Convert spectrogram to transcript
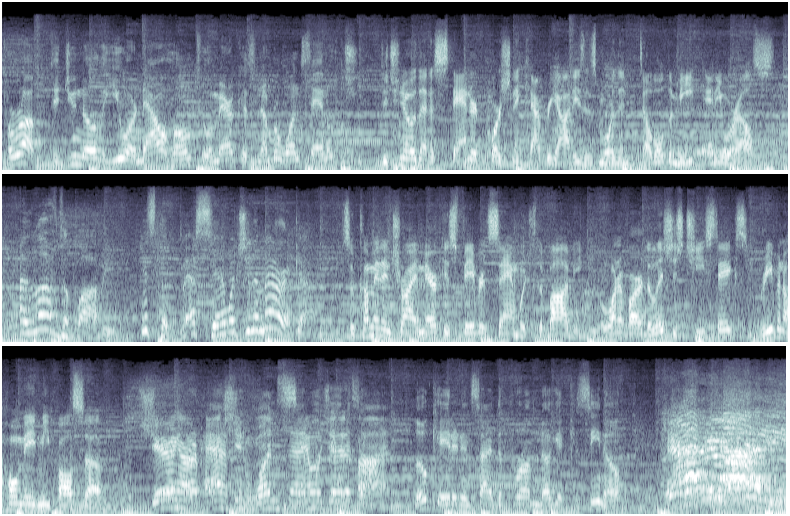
Pahrump, did you know that you are now home to America's number one sandwich? Did you know that a standard portion of Capriotti's is more than double the meat anywhere else? I love the Bobby. It's the best sandwich in America. So come in and try America's favorite sandwich, the Bobby, or one of our delicious cheesesteaks, or even a homemade meatball sub. Sharing our passion one sandwich at a time. Located inside the Pahrump Nugget Casino. Capriotti's.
